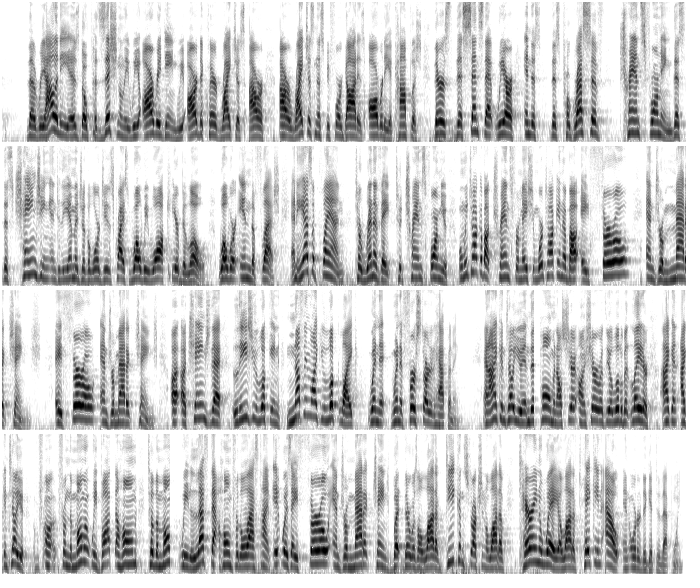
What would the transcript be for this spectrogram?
the reality is, though positionally we are redeemed, we are declared righteous, our, our righteousness before God is already accomplished. There's this sense that we are in this, this progressive transforming, this, this changing into the image of the Lord Jesus Christ while we walk here below, while we're in the flesh. And He has a plan to renovate, to transform you. When we talk about transformation, we're talking about a thorough and dramatic change. a thorough and dramatic change. A, a change that leaves you looking nothing like you looked like when it, when it first started happening. And I can tell you in this home, and I'll share, I'll share with you a little bit later, I can, I can tell you from, uh, from the moment we bought the home till the moment we left that home for the last time, it was a thorough and dramatic change. But there was a lot of deconstruction, a lot of tearing away, a lot of taking out in order to get to that point.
